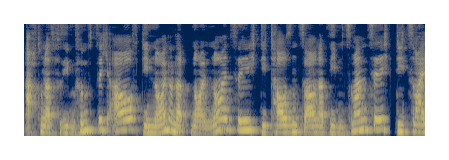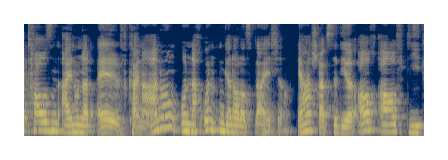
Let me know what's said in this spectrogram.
857 auf, die 999, die 1227, die 2111, keine Ahnung. Und nach unten unten genau das gleiche. Ja, schreibst du dir auch auf die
